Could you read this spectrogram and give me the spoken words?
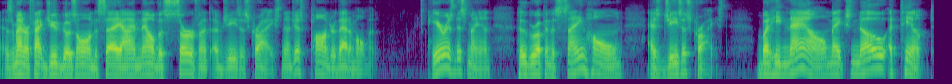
As a matter of fact, Jude goes on to say, I am now the servant of Jesus Christ. Now just ponder that a moment. Here is this man who grew up in the same home as Jesus Christ, but he now makes no attempt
